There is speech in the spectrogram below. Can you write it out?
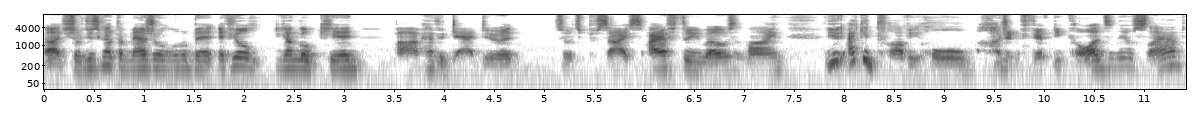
Uh, so just got to measure a little bit. If you're a young old kid, uh, have your dad do it so it's precise. I have three rows in mine. You, I could probably hold 150 cards in there slabbed,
